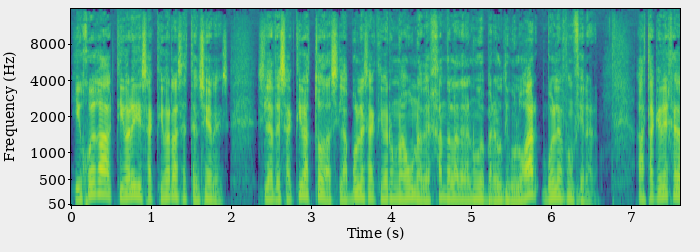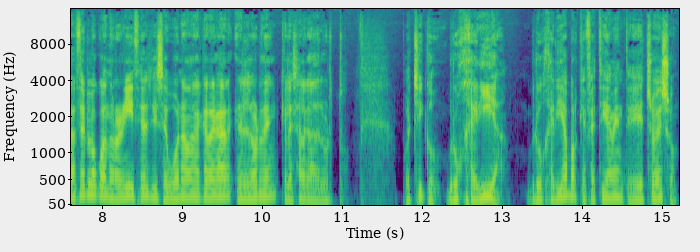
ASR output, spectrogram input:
y juega a activar y desactivar las extensiones. Si las desactivas todas y las vuelves a activar una a una dejándola de la nube para el último lugar, vuelve a funcionar. Hasta que deje de hacerlo cuando reinicies y se vuelva a cargar en el orden que le salga del orto. Pues chico, brujería. Brujería porque efectivamente he hecho eso.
